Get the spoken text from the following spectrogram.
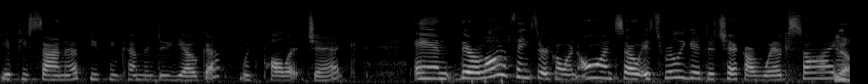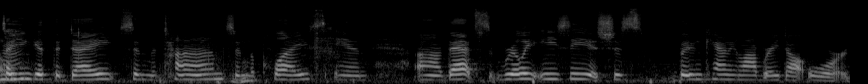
if you sign up, you can come and do yoga with Paulette Jack. And there are a lot of things that are going on, so it's really good to check our website Yeah. so you can get the dates and the times and the place. And uh, that's really easy. It's just boonecountylibrary.org.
